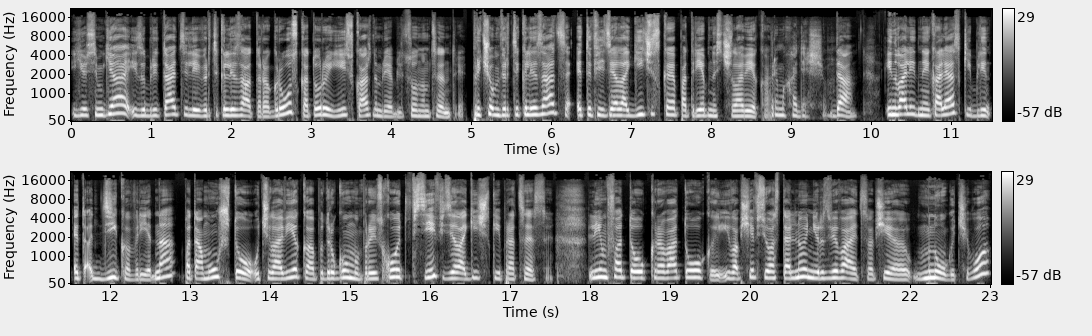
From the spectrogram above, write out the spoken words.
Ее семья – изобретатели вертикализатора Гросс, который есть в каждом реабилитационном центре. Причем вертикализация – это физиологическая потребность человека. Прямоходящего. Да. Инвалидные коляски, блин, это дико вредно, потому что у человека по-другому происходят все физиологические процессы процессы. Лимфоток, кровоток и вообще все остальное не развивается вообще много чего.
